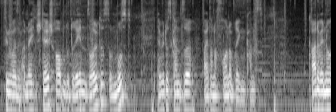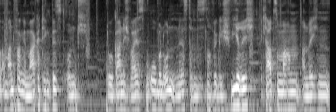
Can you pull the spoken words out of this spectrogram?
beziehungsweise an welchen Stellschrauben du drehen solltest und musst, damit du das Ganze weiter nach vorne bringen kannst. Gerade wenn du am Anfang im Marketing bist und du gar nicht weißt, wo oben und unten ist, dann ist es noch wirklich schwierig klarzumachen, an welchen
